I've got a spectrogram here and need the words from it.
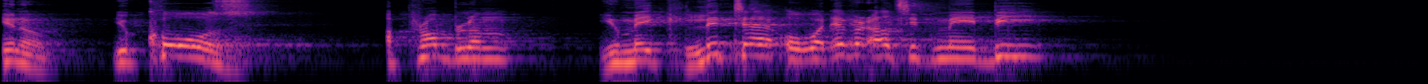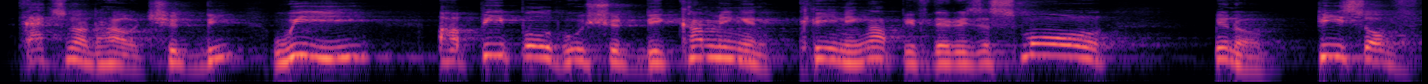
you know, you cause a problem, you make litter or whatever else it may be. That's not how it should be. We are people who should be coming and cleaning up. If there is a small, you know, piece of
